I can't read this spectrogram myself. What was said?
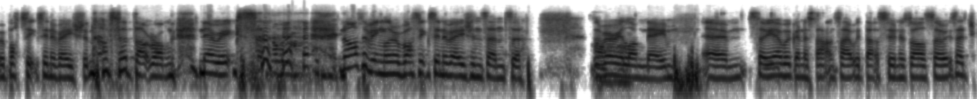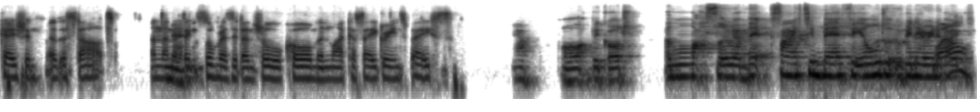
Robotics Innovation. I've said that wrong. NERICS, North of England Robotics Innovation Centre. It's a very long name. Um, so yeah, we're going to start on site with that soon as well. So it's education at the start, and then I think some residential will come, and like I say, green space. Yeah. Oh, that'd be good. And lastly, we have the exciting Mayfield that we've been hearing well, about.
